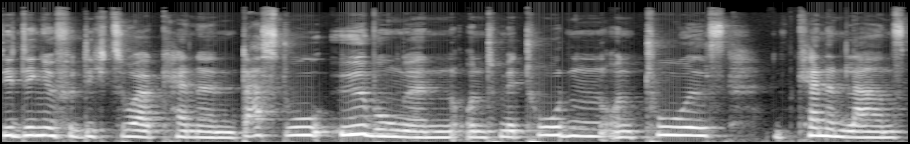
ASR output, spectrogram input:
die Dinge für dich zu erkennen, dass du Übungen und Methoden und Tools kennenlernst,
